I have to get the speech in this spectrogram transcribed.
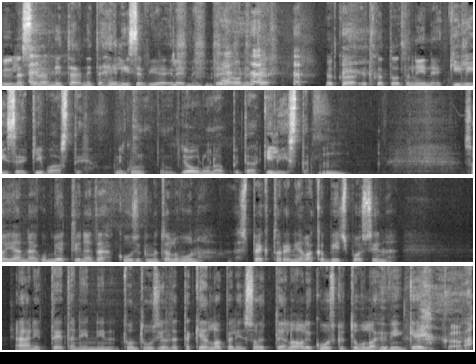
Kyllä siellä niitä, niitä heliseviä elementtejä on, niitä, jotka, jotka tuota niin kilisee kivasti, niin kuin jouluna pitää kilistä. Mm. Se on jännää, kun miettii näitä 60-luvun Spectorin ja vaikka Beach Boysin äänitteitä, niin, niin tuntuu siltä, että kellopelin soitteella oli 60-luvulla hyvin keikkaa.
